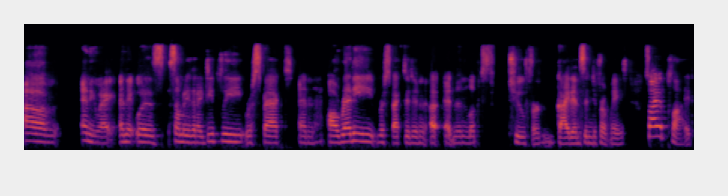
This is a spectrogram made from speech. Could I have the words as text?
um, anyway, and it was somebody that I deeply respect and already respected and, uh, and then looked to for guidance in different ways. So I applied.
